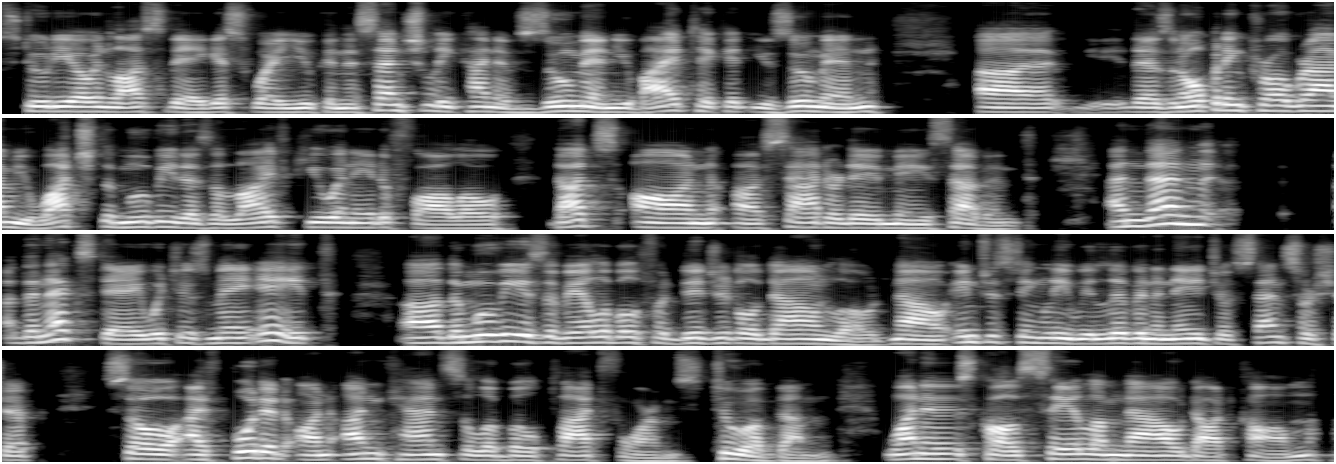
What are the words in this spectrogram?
studio in Las Vegas where you can essentially kind of zoom in. You buy a ticket, you zoom in, uh, there's an opening program. You watch the movie. There's a live Q and A to follow. That's on uh, Saturday, May 7th, and then the next day, which is May 8th, uh, the movie is available for digital download. Now, interestingly, we live in an age of censorship. So I've put it on uncancelable platforms, two of them. One is called salemnow.com,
